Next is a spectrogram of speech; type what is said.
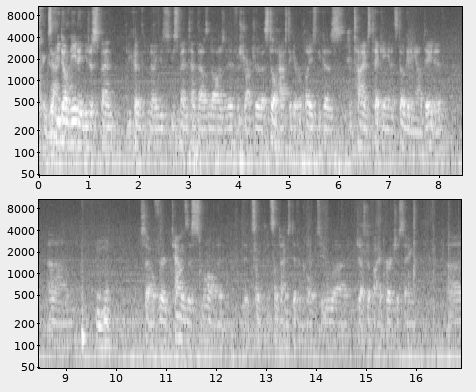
If Exactly. you don't need it, you just spend, you could, you know, you, s- you spend ten thousand dollars in infrastructure that still has to get replaced because the time's ticking and it's still getting outdated. Um, Mhm. So for towns this small, it, it's, it's sometimes difficult to, uh, justify purchasing, um,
